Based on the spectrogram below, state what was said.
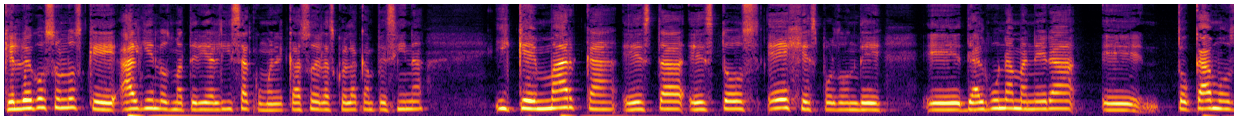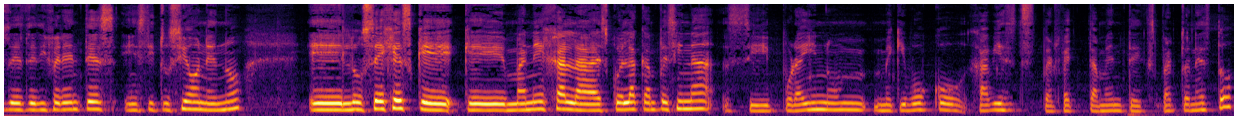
que luego son los que alguien los materializa, como en el caso de la escuela campesina, y que marca esta, estos ejes por donde eh, de alguna manera eh, tocamos desde diferentes instituciones, ¿no? Los ejes que, que maneja la escuela campesina, si por ahí no me equivoco, Javi es perfectamente experto en esto.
